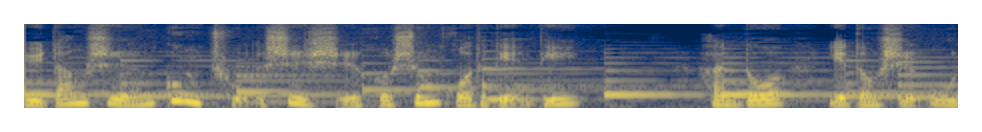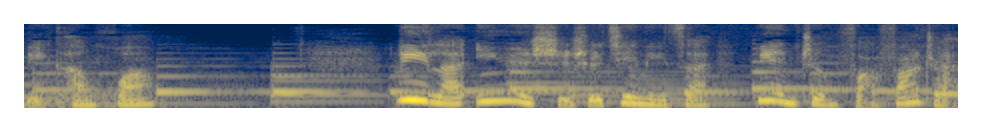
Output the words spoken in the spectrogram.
与当事人共处的事实和生活的点滴，很多也都是雾里看花。历来音乐史是建立在辩证法发展。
